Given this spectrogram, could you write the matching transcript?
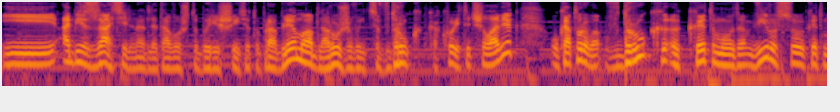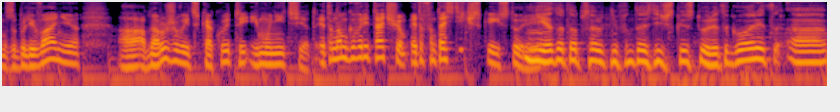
и обязательно для того, чтобы решить эту проблему, обнаруживается вдруг какой-то человек, у которого вдруг э, к этому там, вирусу, к этому заболеванию а, обнаруживается какой-то иммунитет. Это нам говорит о чем? Это фантастическая история? Нет, это абсолютно не фантастическая история. Это говорит о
